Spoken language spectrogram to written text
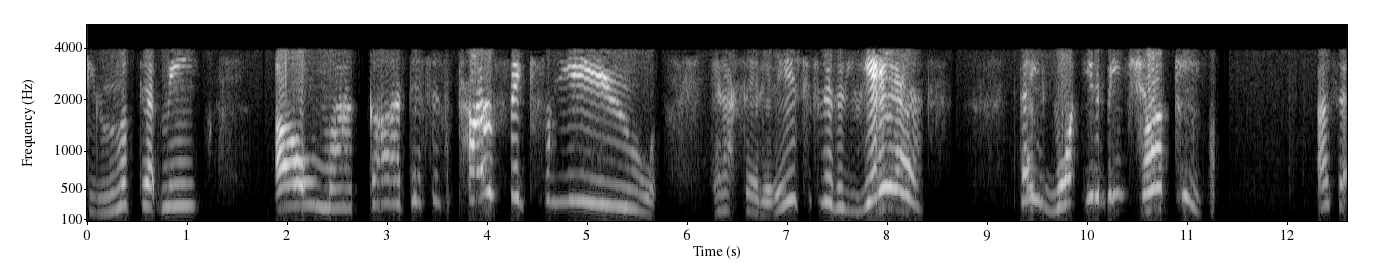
she looked at me. Oh my God, this is perfect for you. And I said, "It is." She said, "Yes." They want you to be Chucky. I said,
